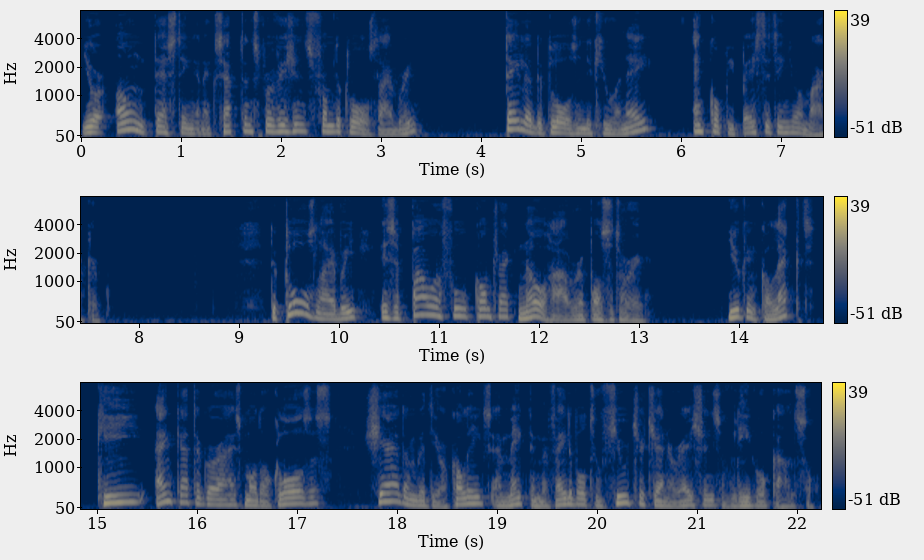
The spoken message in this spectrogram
your own testing and acceptance provisions from the clause library, tailor the clause in the Q&A and copy-paste it in your markup. The clause library is a powerful contract know-how repository. You can collect, key and categorize model clauses, share them with your colleagues and make them available to future generations of legal counsel.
